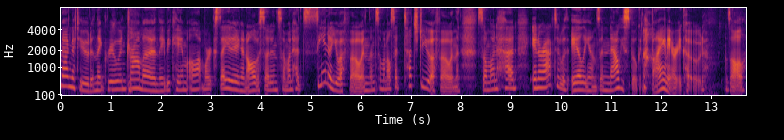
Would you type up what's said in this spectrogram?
magnitude and they mm-hmm. grew in drama and they became a lot more exciting and all of a sudden someone had seen a UFO and then someone else had touched a UFO and then someone had interacted with aliens and now he spoke in binary code. It was all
